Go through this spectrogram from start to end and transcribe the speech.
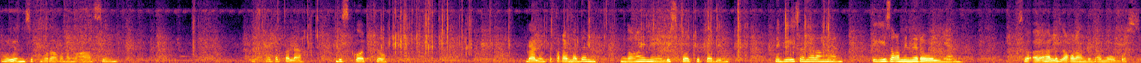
Ngayon, sikmura ako ng maasim. Ito pala, biskotso. Galing pa kay madam. Hanggang ngayon eh, biskotso pa din. Nag-iisa na lang yan. Tig-isa kami ni Rowel niyan. So, ah, halos ako lang din umubos.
